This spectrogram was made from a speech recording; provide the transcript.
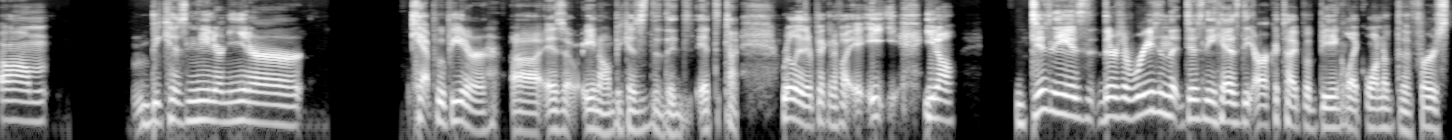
um, because Neener Neener Cat Poop Eater uh, is a- you know because the, the at the time really they're picking a fight. You know, Disney is there's a reason that Disney has the archetype of being like one of the first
